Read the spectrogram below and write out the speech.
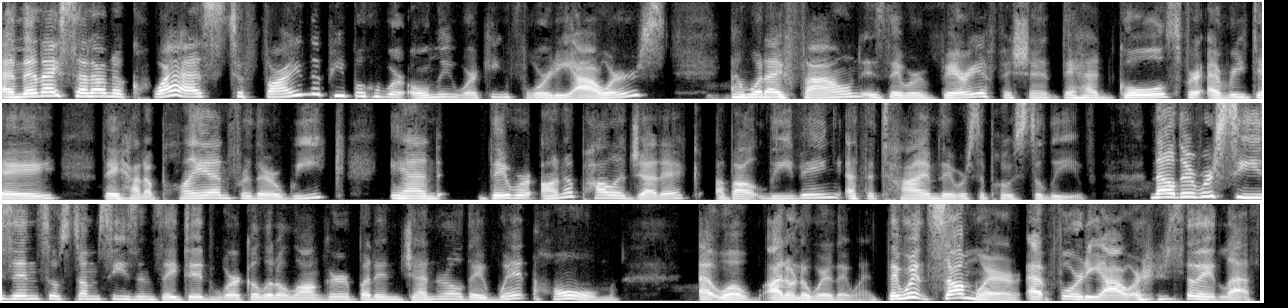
And then I set on a quest to find the people who were only working 40 hours. Mm-hmm. And what I found is they were very efficient. They had goals for every day, they had a plan for their week, and they were unapologetic about leaving at the time they were supposed to leave. Now, there were seasons. So some seasons they did work a little longer, but in general, they went home at, well, I don't know where they went. They went somewhere at 40 hours. So they left.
